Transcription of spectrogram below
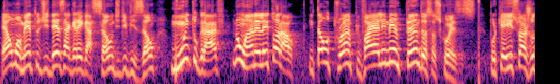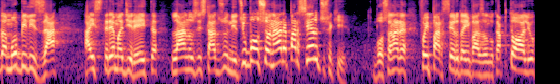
é um momento de desagregação, de divisão muito grave num ano eleitoral. Então, o Trump vai alimentando essas coisas, porque isso ajuda a mobilizar a extrema-direita lá nos Estados Unidos. E o Bolsonaro é parceiro disso aqui. O Bolsonaro foi parceiro da invasão do Capitólio.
